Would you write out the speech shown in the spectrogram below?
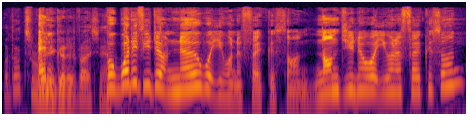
Well, that's really And- good advice. Yeah. But what if you don't know what you want to focus on? Non, do you know what you want to focus on?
